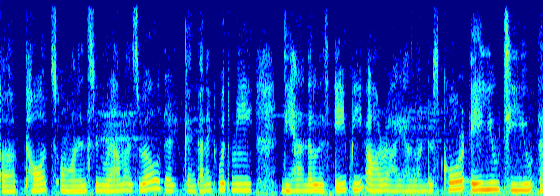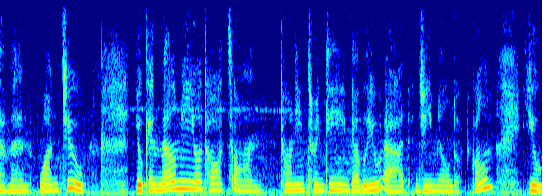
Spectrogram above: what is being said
uh, thoughts on Instagram as well that you can connect with me. The handle is APRIL underscore AUTUMN 12. You can mail me your thoughts on turning20w at gmail.com. You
